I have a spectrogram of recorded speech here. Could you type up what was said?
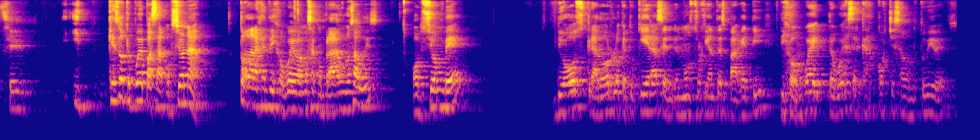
sí. ¿Y qué es lo que puede pasar? Opción A, toda la gente dijo, güey, vamos a comprar unos Audis. Opción B, Dios, creador, lo que tú quieras, el, monstruo gigante de espagueti, dijo, güey, te voy a acercar coches a donde tú vives.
